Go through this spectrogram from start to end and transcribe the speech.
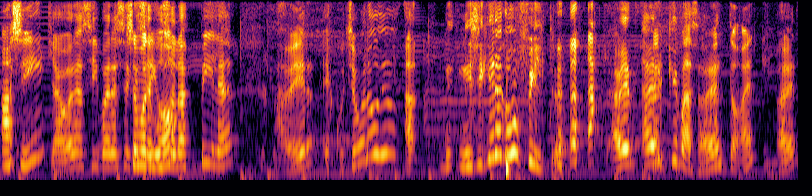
¿Ah, sí? que ahora sí parece ¿Se que motivó? se puso las pilas. A ver, escuchemos el audio. Ah, ni, ni siquiera con filtro. A ver, a ver qué pasa, a ver. A ver.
